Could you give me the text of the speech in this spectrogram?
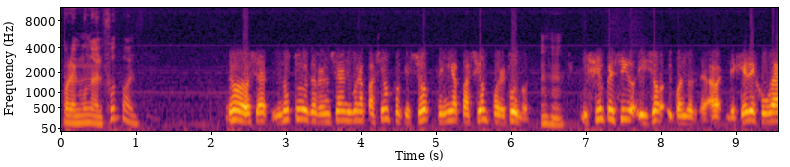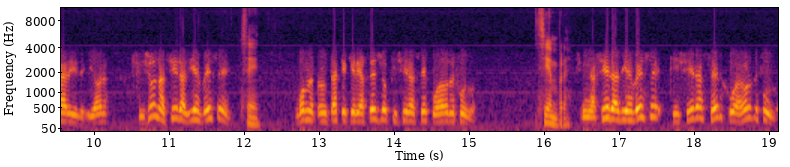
por el mundo del fútbol? No, o sea, no tuve que renunciar a ninguna pasión porque yo tenía pasión por el fútbol. Y siempre sigo, y yo, y cuando ah, dejé de jugar y, y ahora, si yo naciera 10 veces, Sí, vos me preguntás qué quería hacer, yo quisiera ser jugador de fútbol. siempre. Si naciera 10 veces, quisiera ser jugador de fútbol.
